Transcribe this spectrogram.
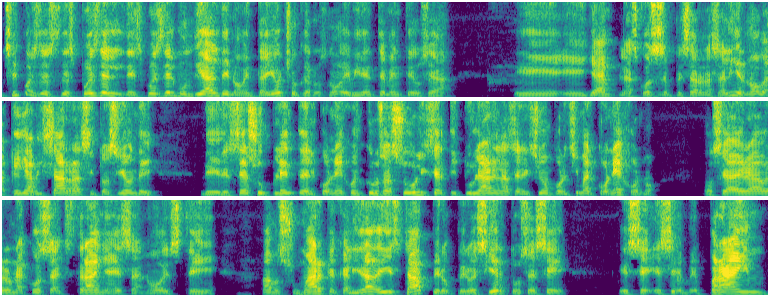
Sí, pues des- después, del, después del Mundial de 98, Carlos, ¿no? Evidentemente, o sea, eh, eh, ya las cosas empezaron a salir, ¿no? Aquella bizarra situación de, de, ser suplente del Conejo en Cruz Azul y ser titular en la selección por encima del Conejo, ¿no? O sea, era, era una cosa extraña esa, ¿no? Este, vamos, su marca, calidad ahí está, pero, pero es cierto, o sea, ese, ese, ese prime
